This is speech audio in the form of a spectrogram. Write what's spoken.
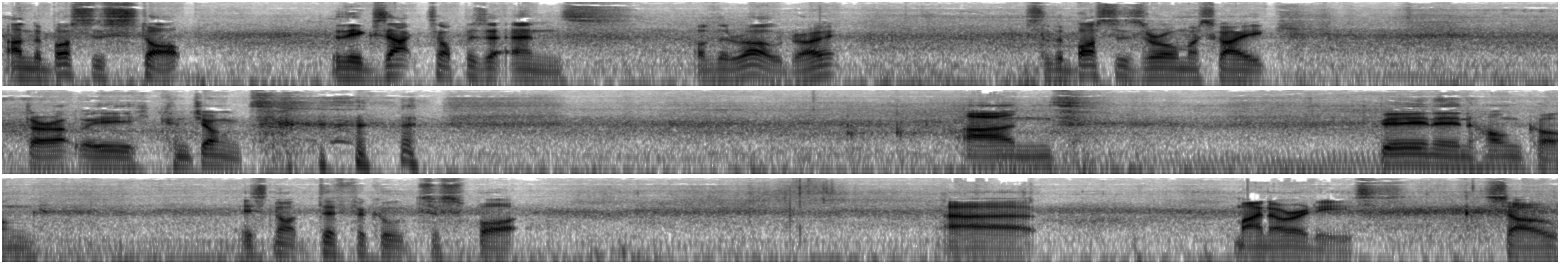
And the buses stop at the exact opposite ends of the road, right? So the buses are almost like directly conjunct. and being in Hong Kong, it's not difficult to spot uh, minorities. So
